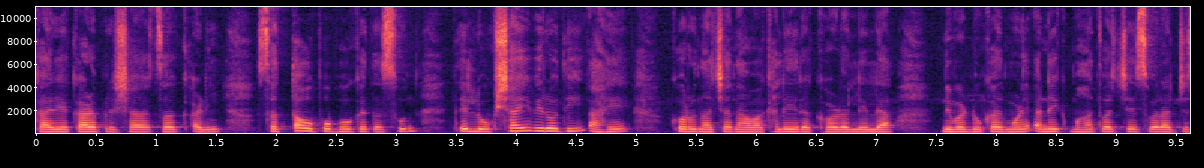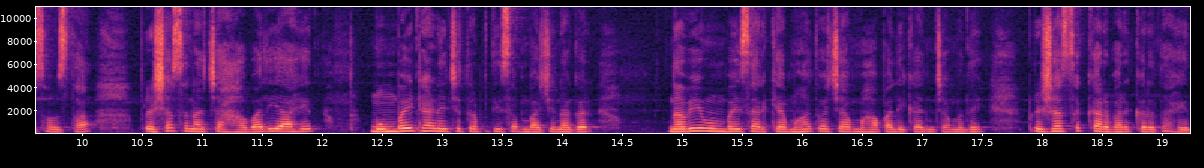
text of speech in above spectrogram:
कार्यकाळ प्रशासक आणि सत्ता उपभोगत असून ते लोकशाही विरोधी आहे. कोरोनाच्या नावाखाली रखडलेल्या निवडणुकांमुळे अनेक महत्त्वाचे स्वराज्य संस्था प्रशासनाच्या हवाली आहेत. मुंबई ठाणे छत्रपती संभाजीनगर नवी मुंबईसारख्या महत्त्वाच्या महापालिकांच्यामध्ये प्रशासक कारभार करत आहेत.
